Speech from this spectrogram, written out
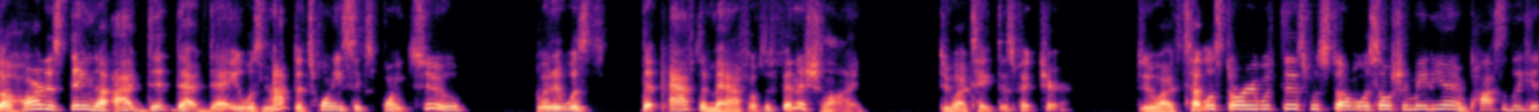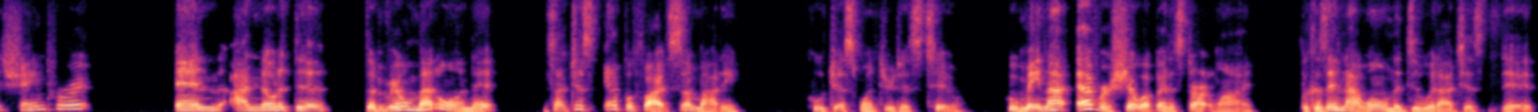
the hardest thing that I did that day was not the 26.2, but it was the aftermath of the finish line. Do I take this picture? do I tell a story with this with stuff with social media and possibly get shamed for it? And I know that the the real medal on it is I just amplified somebody who just went through this too, who may not ever show up at a start line because they're not willing to do what I just did.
